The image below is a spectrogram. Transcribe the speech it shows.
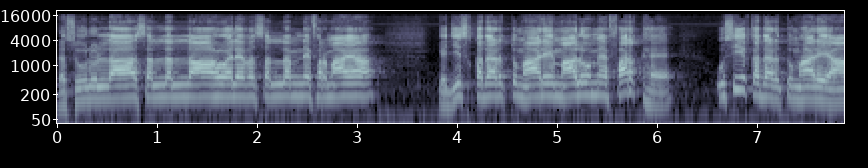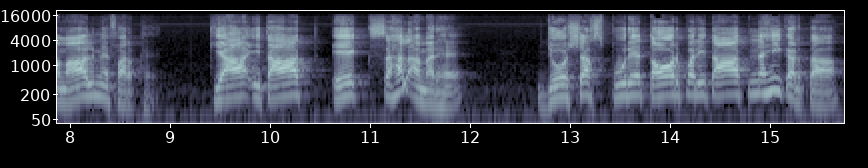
रसूलुल्लाह सल्लल्लाहु अलैहि वसल्लम ने फरमाया कि जिस कदर तुम्हारे मालों में फ़र्क है, उसी कदर तुम्हारे आमाल में फ़र्क है। क्या इतात एक सहल अमर है? जो शख्स पूरे तौर पर इतात नहीं करता,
